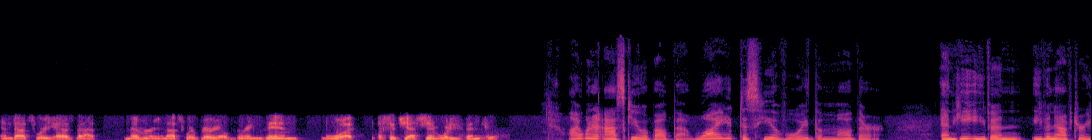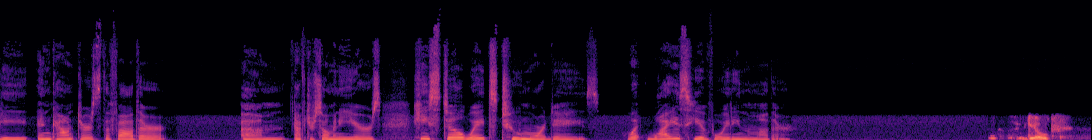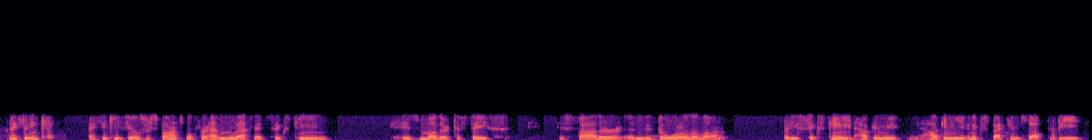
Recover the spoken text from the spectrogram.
And that's where he has that memory, and that's where Berriault brings in what a suggestion of what he's been through. I want to ask you about that. Why does he avoid the mother? And he even, even after he encounters the father, um, after so many years, he still waits two more days. What? Why is he avoiding the mother? Guilt I think. I think he feels responsible for having left at 16 his mother to face his father and the world alone. But he's 16. How can we? How can he even expect himself to be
